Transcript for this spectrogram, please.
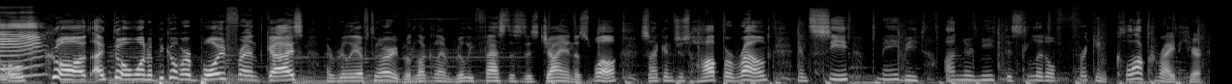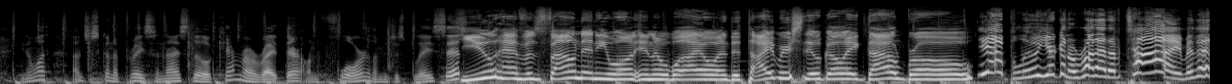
Oh god, I don't want to become her boyfriend, guys. I really have to hurry, but luckily I'm really fast as this giant as well, so I can just hop around and see maybe underneath this little freaking clock right here. You know what? I'm just gonna place a nice little camera right there on the floor. Let me just place it. You haven't found anyone in a while and the timer's still going down, bro. Yeah, Bloo, you're gonna run out of time, and then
